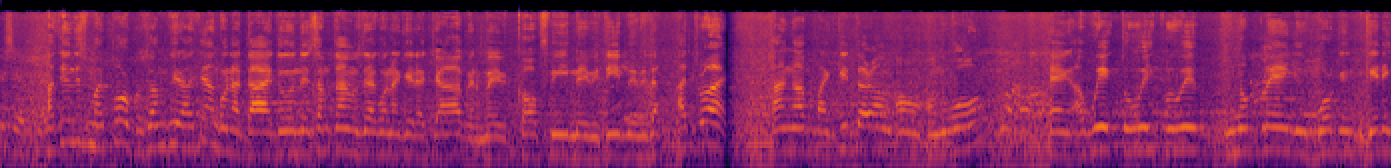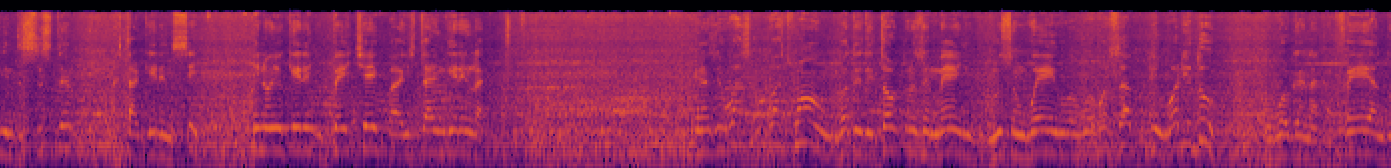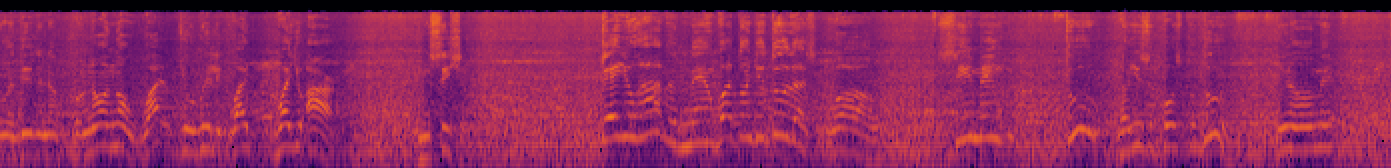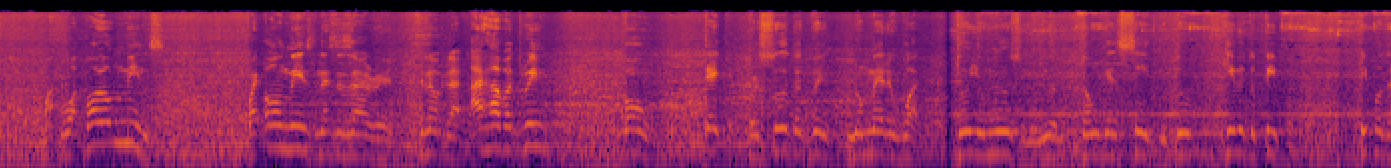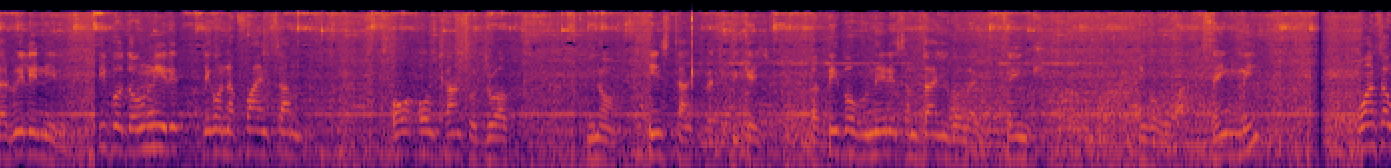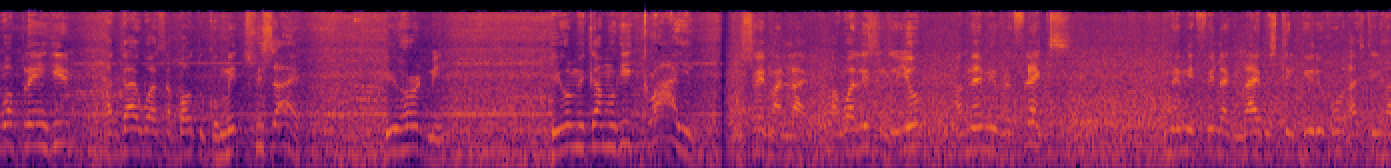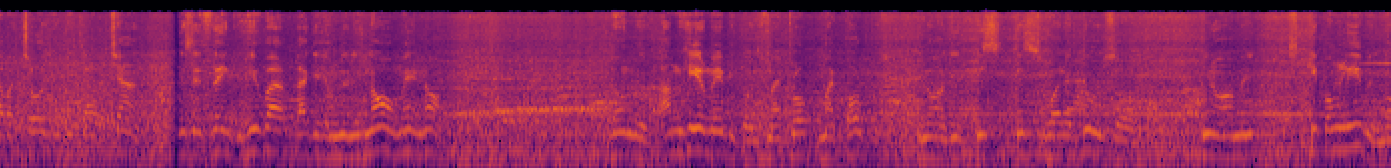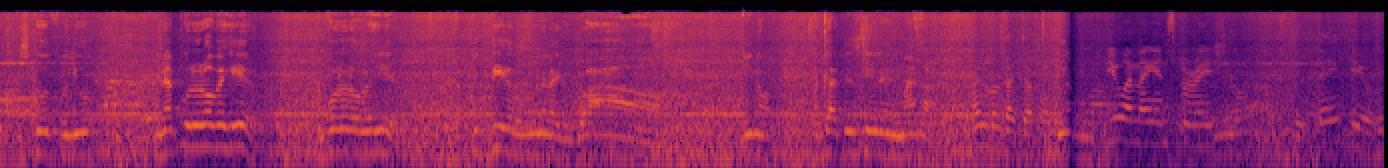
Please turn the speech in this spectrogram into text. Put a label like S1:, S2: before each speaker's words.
S1: inspires you?
S2: I think this is my purpose. I'm here. I think I'm gonna die doing this. Sometimes I'm gonna get a job and maybe coffee, maybe this, maybe that. I try. Hang up my guitar on, on, on the wall, and a week, two weeks, three weeks, not playing, just working, getting in the system. I start getting sick. You know, you're getting paycheck, but you start getting like. And I said, what's, what's wrong? Go to the doctor and say, man, you lose some weight. What, what's up with you? What do you do? I'm working in a cafe, I'm doing this and that. No, no, why you really, why, why you are musician? There you have it, man. Why don't you do this? Wow. See, man, do what you're supposed to do. You know what I mean? By, by all means, by all means necessary. You know, like I have a dream, go take it, pursue the dream, no matter what. Do your music, you don't get sick, you do give it to people. People that really need it. People don't need it, they're gonna find some all, all kinds of drugs, you know, instant gratification. But people who need it, sometimes you go like, thank you. You go, what? Thank me? Once I was playing here, a guy was about to commit suicide. He heard me. He heard me come he crying. to save my life. I was listening to you and made me reflect. It made me feel like life is still beautiful. I still have a choice. I still have a chance. Said, thank you. He was like, no, man, no. Don't do it. I'm here, man, because it's my pro- my purpose. You know, this this is what I do. So, you know, I mean, keep on living. It's good for you. And I put it over here. I put it over here. It's a big deal. And I'm like, wow. You know, I got this here in my heart.
S1: I love that, Duffy.
S2: You
S1: You are my inspiration. Thank you.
